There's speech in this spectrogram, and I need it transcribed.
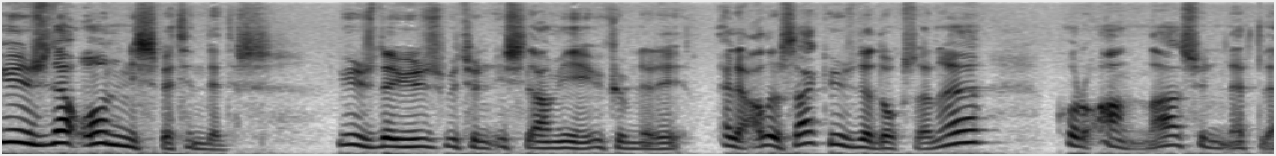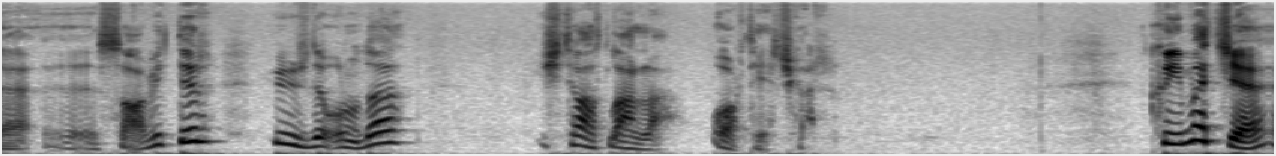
yüzde on nispetindedir. Yüzde yüz bütün İslami hükümleri ele alırsak yüzde doksanı Kur'an'la, sünnetle e, sabittir. Yüzde onu da iştihatlarla ortaya çıkar. Kıymetçe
